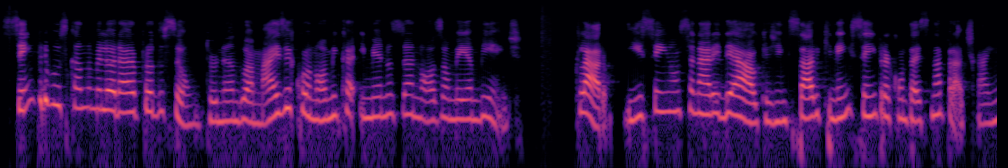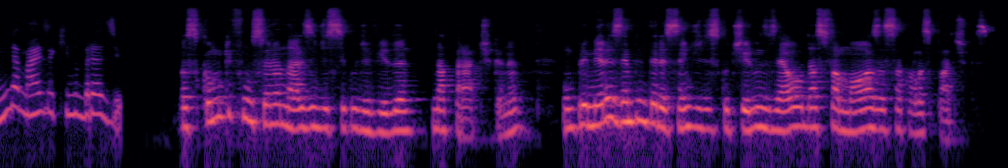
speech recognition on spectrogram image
sempre buscando melhorar a produção, tornando-a mais econômica e menos danosa ao meio ambiente. Claro, isso em um cenário ideal, que a gente sabe que nem sempre acontece na prática, ainda mais aqui no Brasil. Mas como que funciona a análise de ciclo de vida na prática, né? Um primeiro exemplo interessante de discutirmos é o das famosas sacolas plásticas.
